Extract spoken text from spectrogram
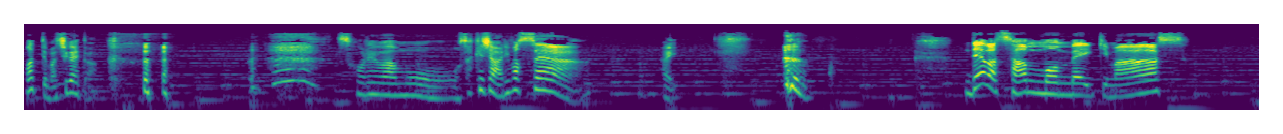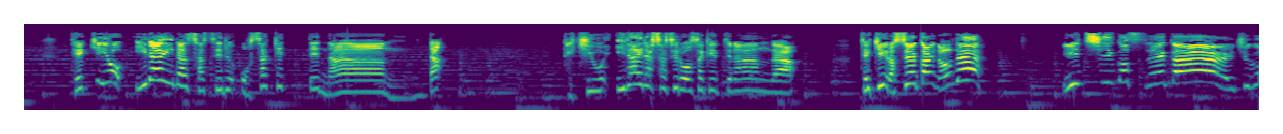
待って、間違えた。それはもう、お酒じゃありません。はい。では、3問目いきます。敵をイライラさせるお酒ってなんだ？敵をイライラさせるお酒ってなんだ？テキーラ正解なんでいちご正解いちご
